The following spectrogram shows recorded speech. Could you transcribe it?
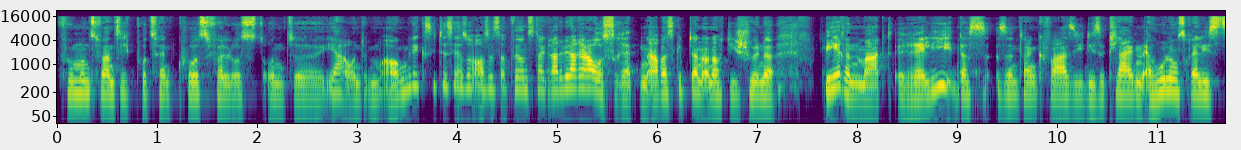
25 Prozent Kursverlust und äh, ja, und im Augenblick sieht es ja so aus, als ob wir uns da gerade wieder rausretten. Aber es gibt dann auch noch die schöne Bärenmarkt-Rallye. Das sind dann quasi diese kleinen Erholungsrallyes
